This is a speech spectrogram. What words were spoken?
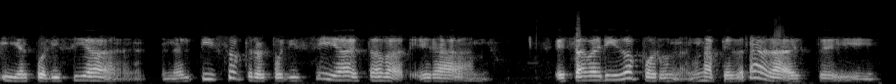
Y el policía en el piso, pero el policía estaba era estaba herido por una, pedrada, este y,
